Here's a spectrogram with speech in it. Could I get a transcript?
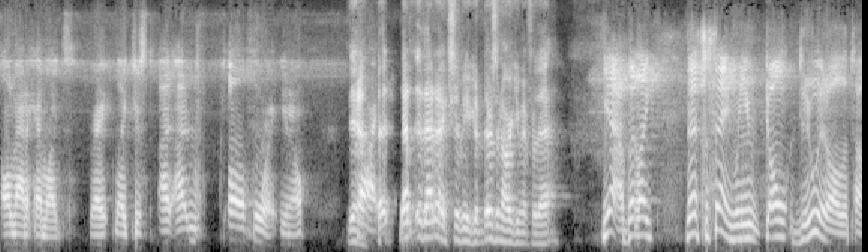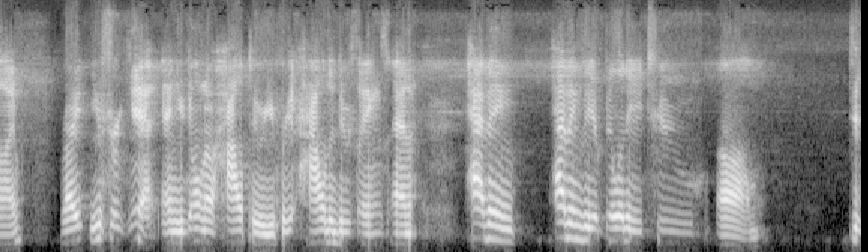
automatic headlights, right? Like just I, I'm all for it, you know. Yeah, that, that that actually be a good. There's an argument for that. Yeah, but like that's the thing when you don't do it all the time, right? You forget and you don't know how to. You forget how to do things and having having the ability to um, to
